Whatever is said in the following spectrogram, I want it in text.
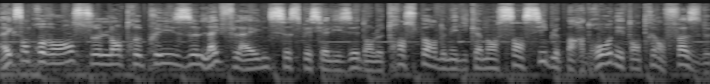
Aix-en-Provence, l'entreprise Lifelines, spécialisée dans le transport de médicaments sensibles par drone, est entrée en phase de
